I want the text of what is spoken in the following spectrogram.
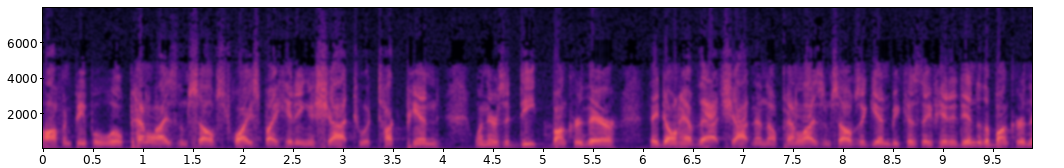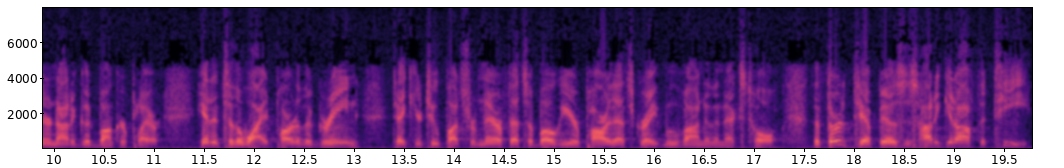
Often people will penalize themselves twice by hitting a shot to a tuck pin when there's a deep bunker there. They don't have that shot, and then they'll penalize themselves again because they've hit it into the bunker and they're not a good bunker player. Hit it to the wide part of the green. Take your two putts from there. If that's a bogey or par, that's great. Move on to the next hole. The third tip is is how to get off the tee.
